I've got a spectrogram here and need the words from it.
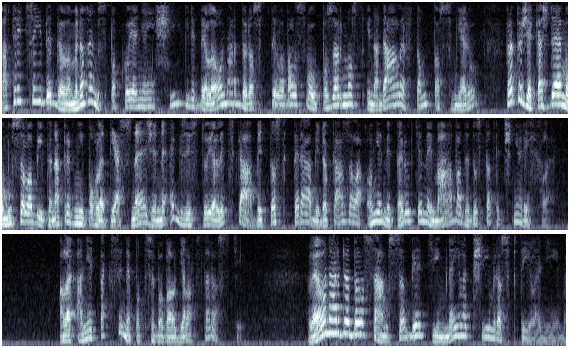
Patricej by byl mnohem spokojenější, kdyby Leonardo rozptyloval svou pozornost i nadále v tomto směru, protože každému muselo být na první pohled jasné, že neexistuje lidská bytost, která by dokázala o němi perutěmi mávat dostatečně rychle. Ale ani tak si nepotřeboval dělat starosti. Leonardo byl sám sobě tím nejlepším rozptýlením.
